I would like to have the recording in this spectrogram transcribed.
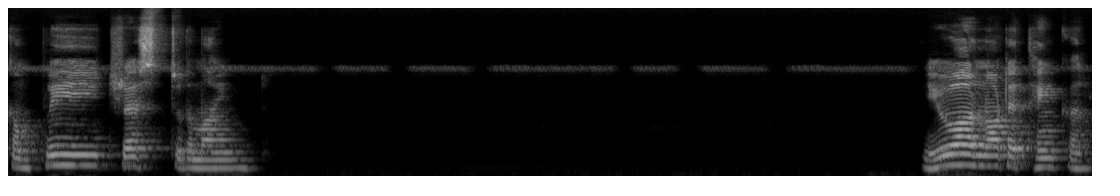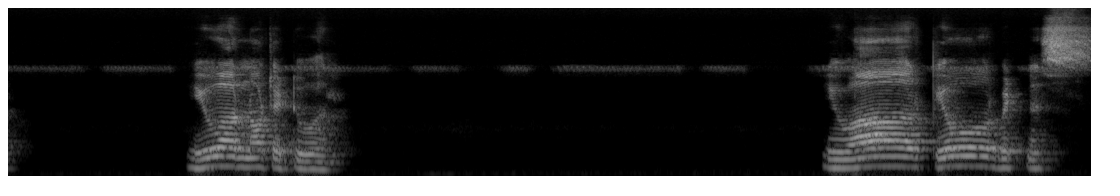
complete rest to the mind. You are not a thinker. You are not a doer. You are pure witness.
